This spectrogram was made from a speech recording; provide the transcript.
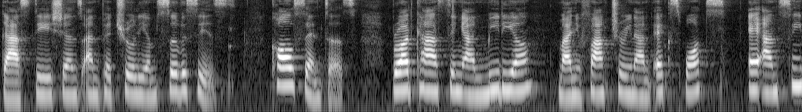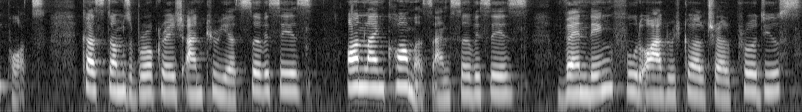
gas stations and petroleum services, call centers, broadcasting and media, manufacturing and exports, air and seaports, customs brokerage and courier services, online commerce and services, vending, food or agricultural produce,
